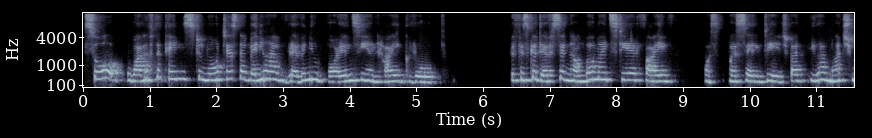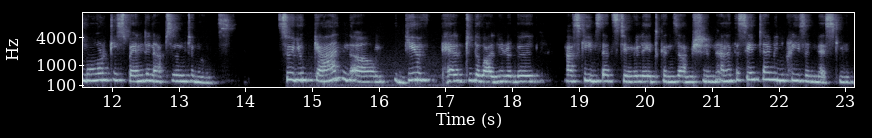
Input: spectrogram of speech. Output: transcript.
So one of the things to note is that when you have revenue buoyancy and high growth, the fiscal deficit number might stay at five percentage, but you have much more to spend in absolute amounts. So you can um, give help to the vulnerable, have schemes that stimulate consumption, and at the same time increase investment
